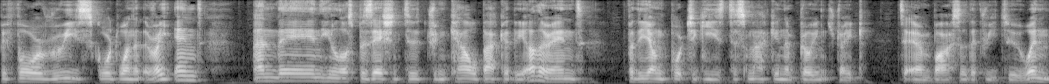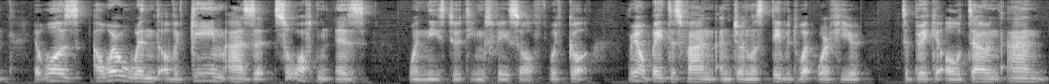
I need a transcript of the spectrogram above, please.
before Ruiz scored one at the right end, and then he lost possession to Trincao back at the other end for the young Portuguese to smack in a brilliant strike to earn Barca the 3 2 win. It was a whirlwind of a game, as it so often is when these two teams face off. We've got Real Betis fan and journalist David Whitworth here to break it all down, and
